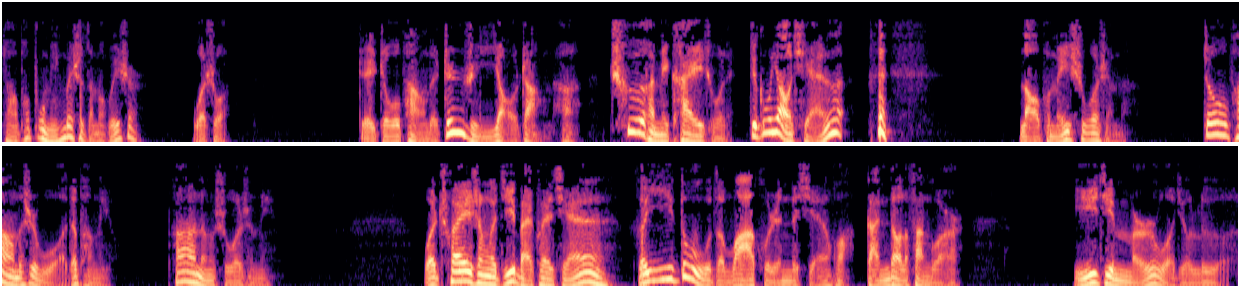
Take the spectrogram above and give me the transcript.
老婆不明白是怎么回事，我说：“这周胖子真是一要账的啊！车还没开出来就跟我要钱了。”哼！老婆没说什么。周胖子是我的朋友，他能说什么呀？我揣上了几百块钱和一肚子挖苦人的闲话，赶到了饭馆。一进门我就乐了。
